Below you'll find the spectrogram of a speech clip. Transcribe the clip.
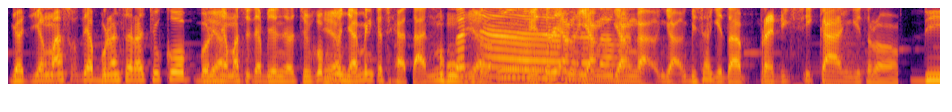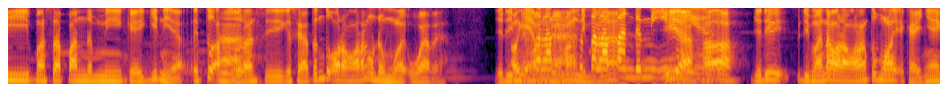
gaji yang masuk tiap bulan secara cukup, bonus Iya. yang masuk tiap bulan secara cukup Iya. menjamin kesehatanmu. Benar. gitu loh. Itu yang Benar yang banget. yang nggak nggak bisa kita prediksikan gitu loh. Di masa pandemi kayak gini ya, itu asuransi kesehatan tuh orang-orang udah mulai aware ya. Jadi Oh iya, memang, benar. memang Setelah mana- pandemi ini iya, ya. ha-ha. Jadi di mana orang-orang tuh mulai kayaknya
